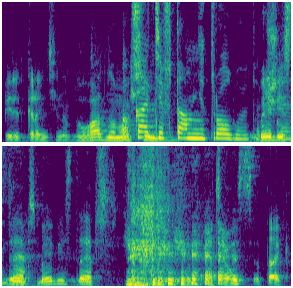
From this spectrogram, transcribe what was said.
перед карантином. Ну ладно, Максим. Пока там не трогают трогают. Baby steps, baby steps. Все так.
